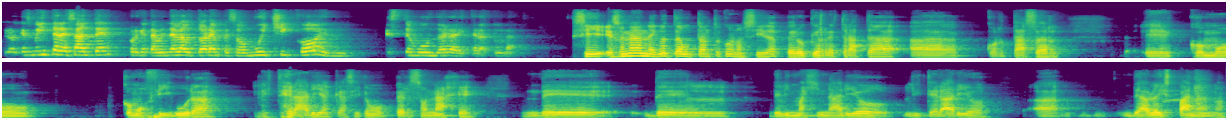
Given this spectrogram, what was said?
creo que es muy interesante porque también el autor empezó muy chico en este mundo de la literatura. Sí, es una anécdota un tanto conocida, pero que retrata a Cortázar eh, como, como figura literaria, casi como personaje de, del, imaginario literario uh, de habla hispana, ¿no?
